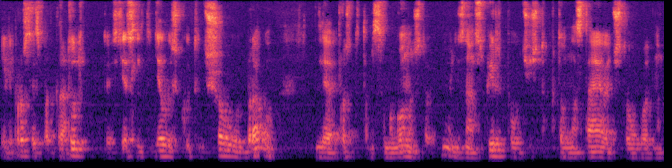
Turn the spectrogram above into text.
или просто из-под крана. Тут, то есть, если ты делаешь какую-то дешевую брагу, для просто там самогона, чтобы, ну, не знаю, спирт получить, чтобы потом настаивать, что угодно.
